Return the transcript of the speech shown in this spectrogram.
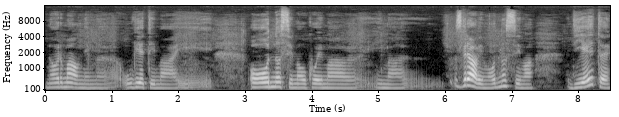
normalnim e, uvjetima i o odnosima u kojima ima zdravim odnosima, dijete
